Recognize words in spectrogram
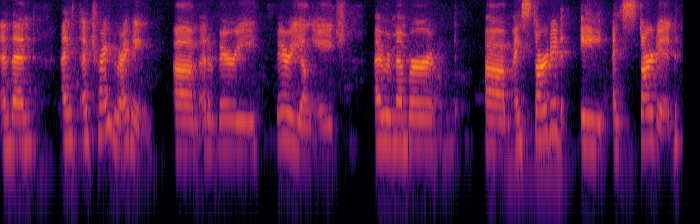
And then I, I tried writing um, at a very, very young age. I remember um, I started a, I started,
